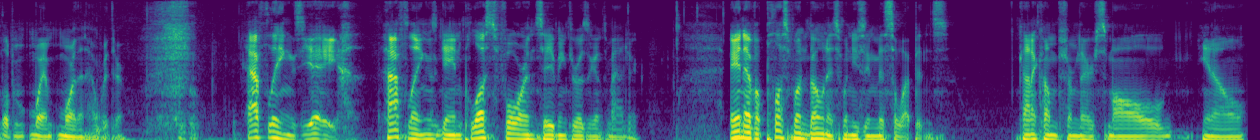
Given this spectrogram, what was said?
a little more, more than halfway through. Halflings, yay. Halflings gain plus four in saving throws against magic, and have a plus one bonus when using missile weapons. Kind of comes from their small, you know,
